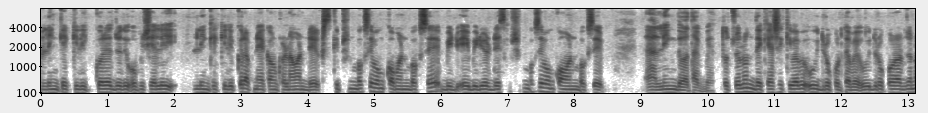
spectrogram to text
লিঙ্কে ক্লিক করে যদি অফিসিয়ালি লিঙ্কে ক্লিক করে আপনি অ্যাকাউন্ট খোলেন আমার ডেসক্রিপশন বক্সে এবং কমেন্ট বক্সে ভিডিও এই ভিডিওর ডেসক্রিপশন বক্সে এবং কমেন্ট বক্সে লিঙ্ক দেওয়া থাকবে। তো চলুন দেখে আসি কীভাবে উইথড্র করতে হবে। উইথড্র করার জন্য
